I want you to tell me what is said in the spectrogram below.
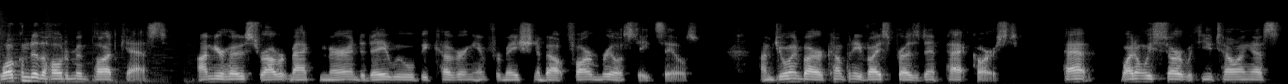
Welcome to the Halderman Podcast. I'm your host, Robert McNamara, and today we will be covering information about farm real estate sales. I'm joined by our company vice president, Pat Karst. Pat, why don't we start with you telling us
